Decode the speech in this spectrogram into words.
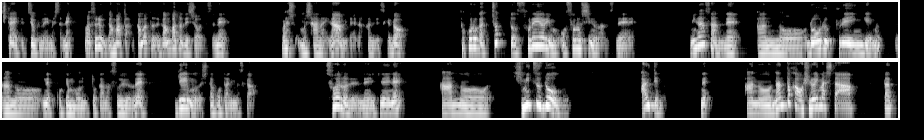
鍛えて強くなりましたね。まあ、それを頑張った、頑張った、頑張ったでしょうですね。まあ、もうしゃあないな、みたいな感じですけど、ところが、ちょっとそれよりも恐ろしいのがですね、皆さんね、あの、ロールプレインゲーム？あの、ね、ポケモンとかのそういうのね、ゲームしたことありますか？そういうのでね、いきなりね、あの、秘密道具、アイテム、ね、あの、なんとかを拾いましただっ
